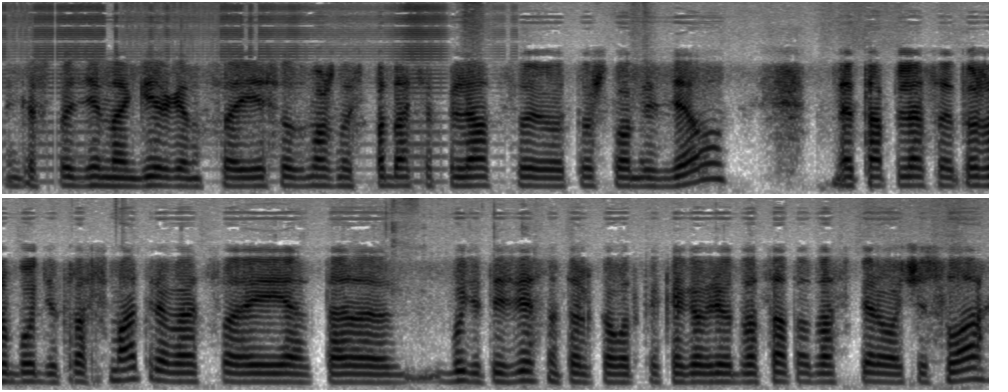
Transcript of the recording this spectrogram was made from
господина Гиргенса есть возможность подать апелляцию, то, что он и сделал. Эта апелляция тоже будет рассматриваться, и это будет известно только, вот, как я говорю, 20-21 числа,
